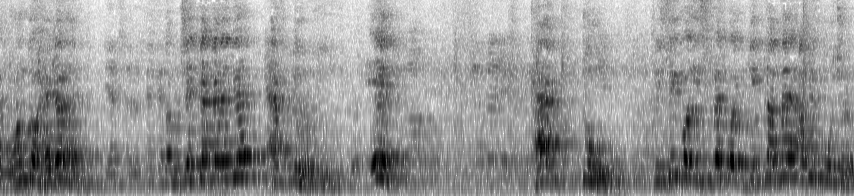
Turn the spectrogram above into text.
F1 तो हेडर है। तो हम चेक क्या करेंगे? F2 तो एक F2 किसी को इस पे कोई दिक्कत है अभी पूछ लो।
